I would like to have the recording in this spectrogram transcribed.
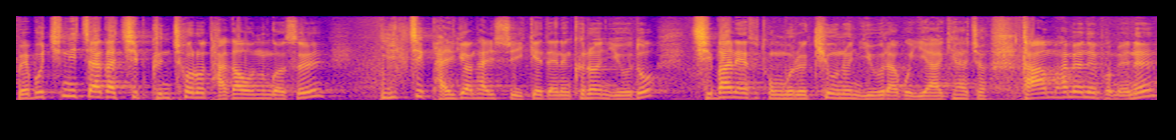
외부 침입자가 집 근처로 다가오는 것을 일찍 발견할 수 있게 되는 그런 이유도 집안에서 동물을 키우는 이유라고 이야기하죠. 다음 화면을 보면은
